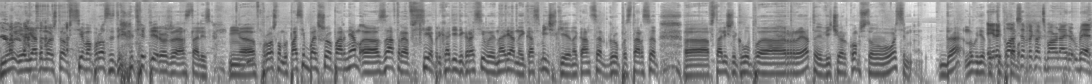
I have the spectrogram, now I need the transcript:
Ну, я, я думаю, что все вопросы те- теперь уже остались э, в прошлом. И Спасибо большое парням. Э, Завтра все приходите красивые, нарядные, космические на концерт группы Starset э, в столичный клуб э, Red вечерком часов в 8. Да? Ну, где-то 8 типа o'clock, того. 7 o'clock tomorrow night at Red.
